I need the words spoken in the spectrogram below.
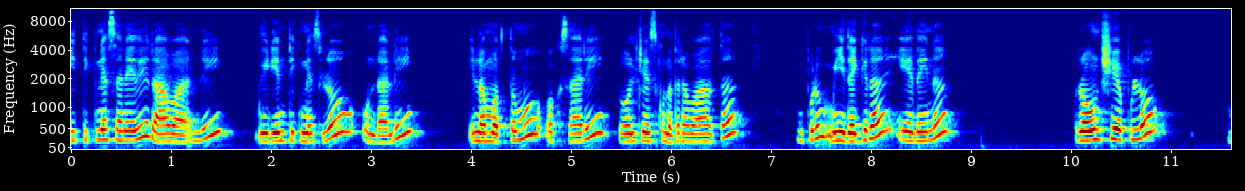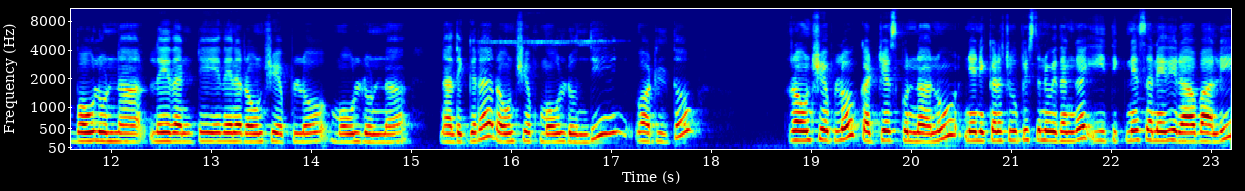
ఈ థిక్నెస్ అనేది రావాలి. మీడియం థిక్నెస్లో ఉండాలి. ఇలా మొత్తము ఒకసారి రోల్ చేసుకున్న తర్వాత ఇప్పుడు మీ దగ్గర ఏదైనా రౌండ్ షేప్లో బౌల్ ఉన్నా లేదంటే ఏదైనా రౌండ్ షేప్లో మౌల్డ్ ఉన్నా నా దగ్గర రౌండ్ షేప్ మౌల్డ్ ఉంది. వాటితో రౌండ్ షేప్లో కట్ చేసుకున్నాను. నేను ఇక్కడ చూపిస్తున్న విధంగా ఈ థిక్నెస్ అనేది రావాలి.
